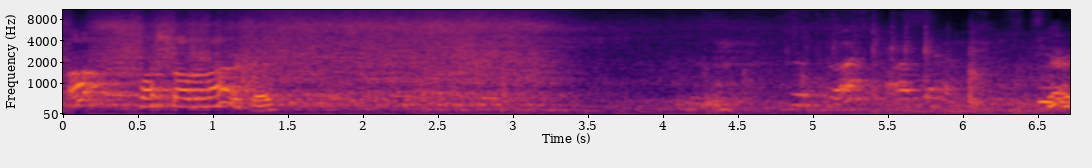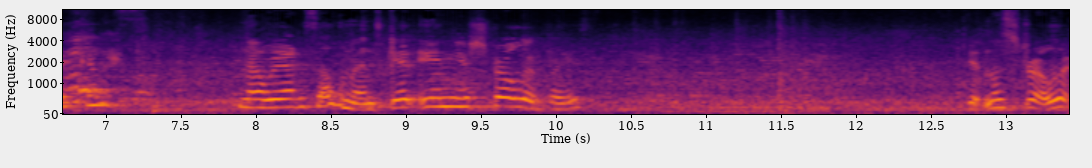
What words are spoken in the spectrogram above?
Oh, flushed automatically. There, come Now we're out of Seldomans. Get in your stroller, please. Get in the stroller.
